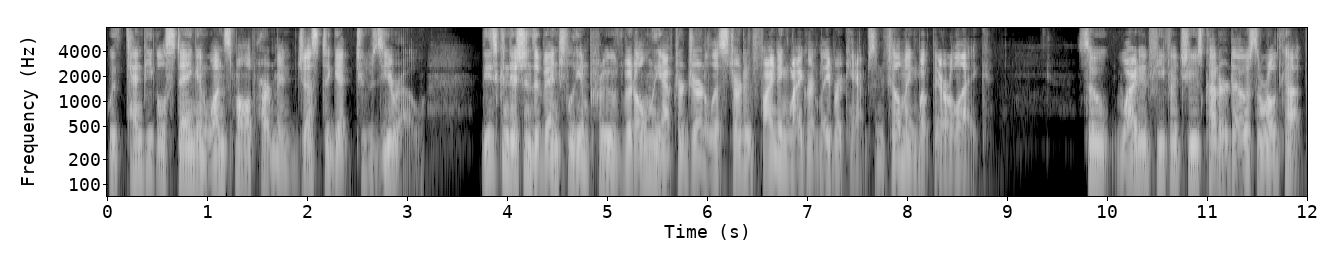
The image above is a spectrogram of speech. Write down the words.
with 10 people staying in one small apartment just to get to zero. These conditions eventually improved, but only after journalists started finding migrant labor camps and filming what they were like. So, why did FIFA choose Qatar to host the World Cup?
